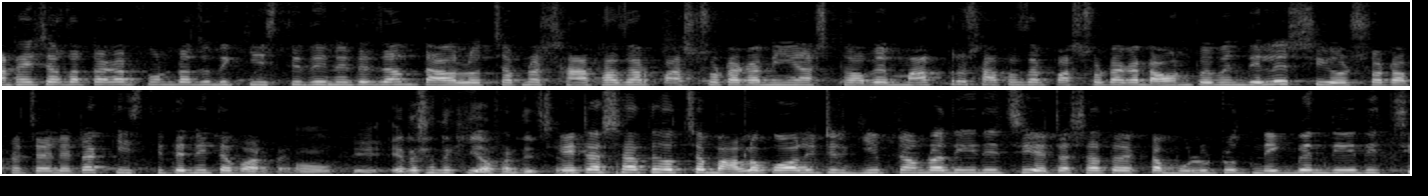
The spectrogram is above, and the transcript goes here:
আঠাইশ হাজার টাকার ফোনটা যদি কিস্তিতে নিতে যান তাহলে হচ্ছে আপনার সাত হাজার পাঁচশো টাকা নিয়ে আসতে হবে। মাত্র সাত হাজার পাঁচশো টাকা ডাউন পেমেন্ট দিলে শিওর শট আপনি চাইলে এটা কিস্তিতে নিতে পারবেন। ওকে এটার সাথে কি অফার দিচ্ছেন? এটার সাথে হচ্ছে ভালো কোয়ালিটির গিফট আমরা দিয়ে দিচ্ছি। এটার সাথে একটা ব্লুটুথ নিকবেন দিয়ে দিচ্ছি।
